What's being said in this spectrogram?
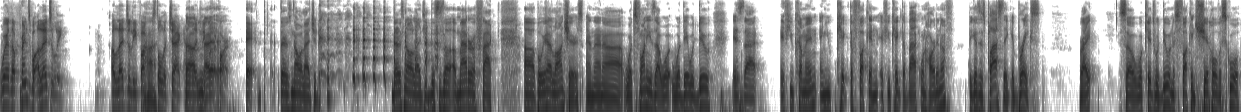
Where the principal allegedly, allegedly fucking Uh-huh. stole a check and Uh, allegedly got a uh, car. eh, there's no alleged. There's no alleged. This is a, a matter of fact. Uh, but we had lawn chairs, and then uh, what's funny is that what, what they would do is that if you come in and you kick the fucking if you kick the back one hard enough because it's plastic, it breaks, right? So what kids would do in this fucking shithole of a school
